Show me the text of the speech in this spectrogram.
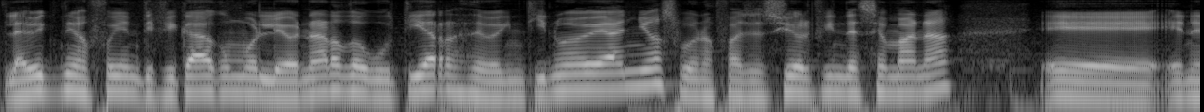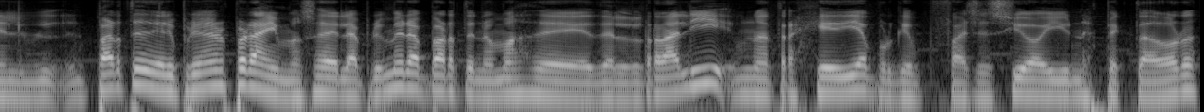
La víctima fue identificada como Leonardo Gutiérrez, de 29 años. Bueno, falleció el fin de semana eh, en el parte del primer prime, o sea, de la primera parte nomás del rally. Una tragedia porque falleció ahí un espectador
